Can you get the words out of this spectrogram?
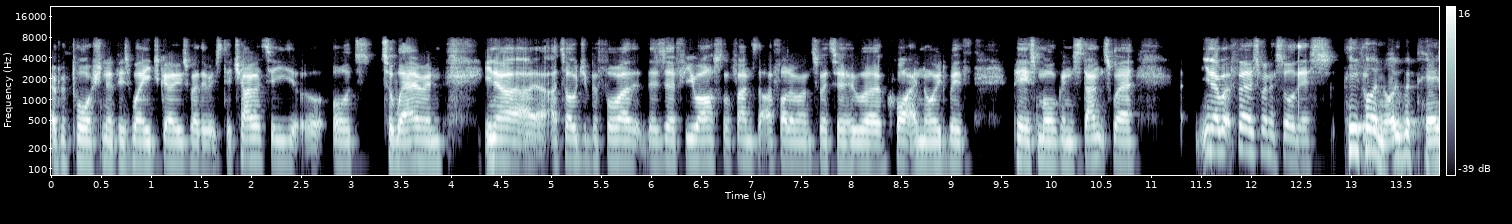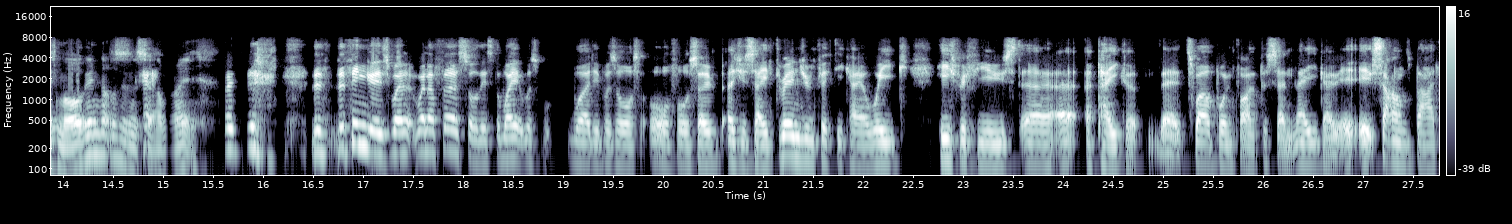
a proportion of his wage goes, whether it's to charity or, or to where. And you know, I, I told you before, there's a few Arsenal fans that I follow on Twitter who are quite annoyed with Piers Morgan's stance, where you know, at first when I saw this, people annoyed with Piers Morgan. That doesn't sound right. The, the thing is, when when I first saw this, the way it was worded was awful. So, as you say, 350k a week. He's refused uh, a pay cut. 12.5 percent. There you go. It, it sounds bad,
